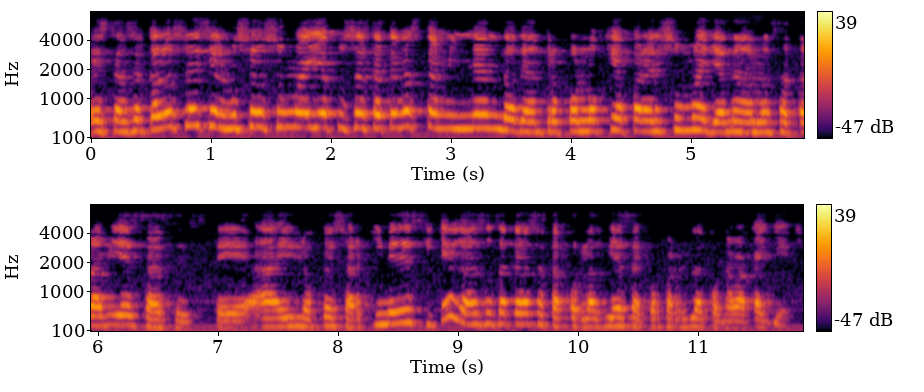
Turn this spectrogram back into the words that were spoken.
están cerca los tres y el Museo Sumaya, pues hasta te vas caminando de antropología para el Sumaya, nada más atraviesas, este, ahí lo que es Arquímedes y llegas, o sea, te vas hasta por las vías de Corfarrila con Navaca y llegas.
